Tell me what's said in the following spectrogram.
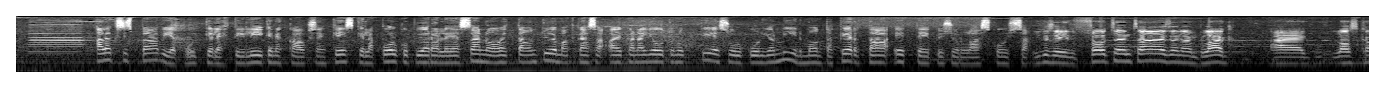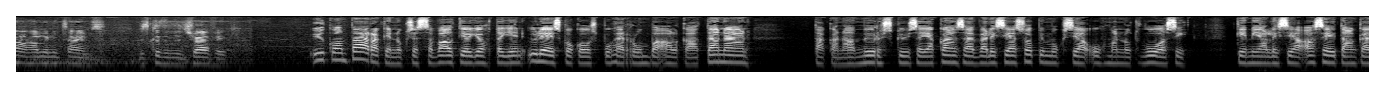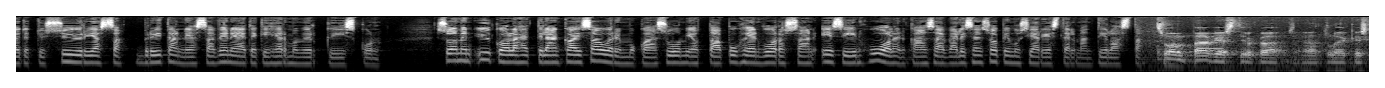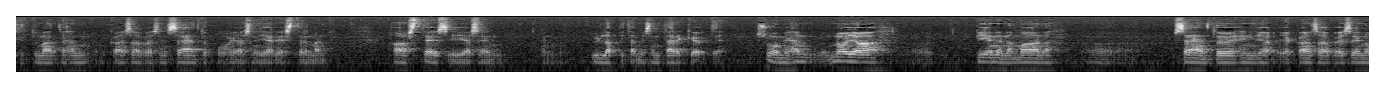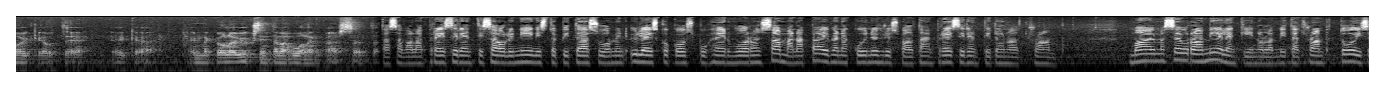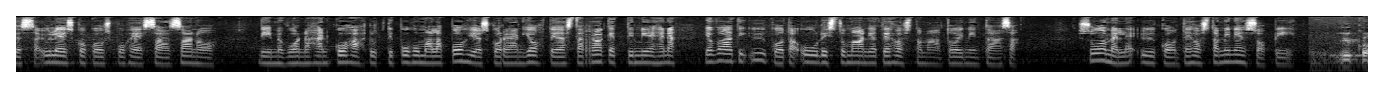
Alexis Pavia puikkelehtii liikennekauksen keskellä polkupyörällä ja sanoo, että on työmatkansa aikana joutunut tiesulkuun jo niin monta kertaa, ettei pysy laskuissa. You can say fell 10 times and. I lost count how many times just because of the traffic. YK on päärakennuksessa valtiojohtajien yleiskokouspuherumba alkaa tänään. Takana on myrskyisä ja kansainvälisiä sopimuksia uhmannut vuosi – Kemiallisia aseita on käytetty Syyriassa, Britanniassa Venäjä teki hermomyrkkyiskun. Suomen YK-lähettilään Kai Sauerin mukaan Suomi ottaa puheenvuorossaan esiin huolen kansainvälisen sopimusjärjestelmän tilasta. Suomen pääviesti, joka tulee keskittymään tähän kansainvälisen sääntöpohjaisen järjestelmän haasteisiin ja sen ylläpitämisen tärkeyteen. Suomihan nojaa pienenä maana sääntöihin ja, ja kansainväliseen oikeuteen, eikä emmekä ole yksin tämän huolen kanssa. Että. Tasavallan presidentti Sauli Niinistö pitää Suomen yleiskokouspuheenvuoron samana päivänä kuin Yhdysvaltain presidentti Donald Trump. Maailma seuraa mielenkiinnolla, mitä Trump toisessa yleiskokouspuheessaan sanoo. Viime vuonna hän kohahdutti puhumalla Pohjois-Korean johtajasta rakettimiehenä ja vaati YKta uudistumaan ja tehostamaan toimintaansa. Suomelle YK tehostaminen sopii. YK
